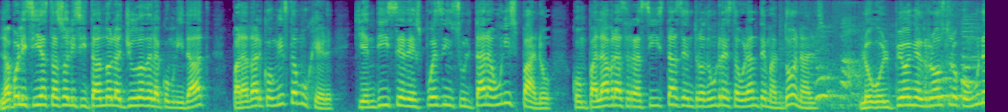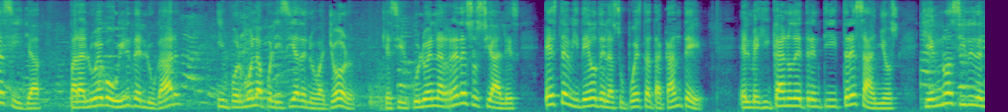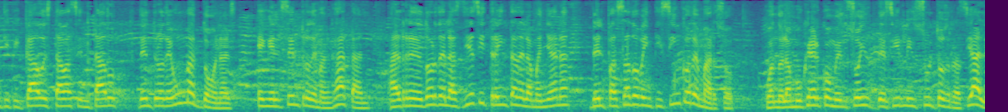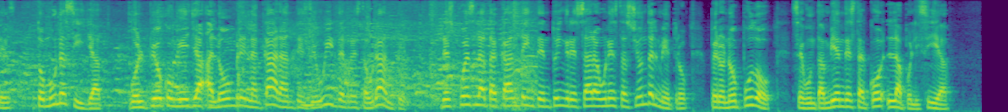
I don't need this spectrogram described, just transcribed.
La policía está solicitando la ayuda de la comunidad para dar con esta mujer, quien dice después de insultar a un hispano con palabras racistas dentro de un restaurante McDonald's, lo golpeó en el rostro con una silla para luego huir del lugar, informó la policía de Nueva York, que circuló en las redes sociales este video de la supuesta atacante. El mexicano de 33 años, quien no ha sido identificado, estaba sentado dentro de un McDonald's en el centro de Manhattan alrededor de las 10 y 30 de la mañana del pasado 25 de marzo. Cuando la mujer comenzó a decirle insultos raciales, tomó una silla, golpeó con ella al hombre en la cara antes de huir del restaurante. Después la atacante intentó ingresar a una estación del metro, pero no pudo, según también destacó la policía.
